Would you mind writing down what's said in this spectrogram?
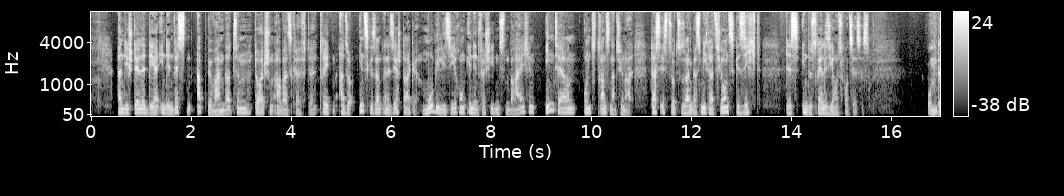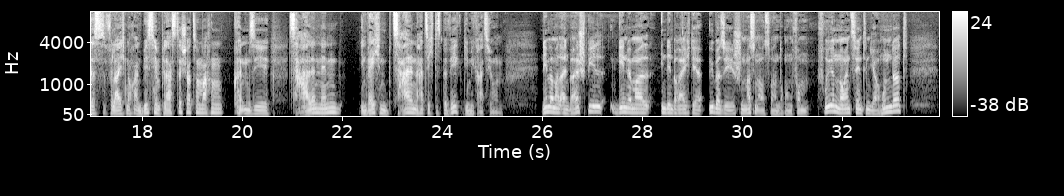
an die Stelle der in den Westen abgewanderten deutschen Arbeitskräfte treten. Also insgesamt eine sehr starke Mobilisierung in den verschiedensten Bereichen, intern und transnational. Das ist sozusagen das Migrationsgesicht des Industrialisierungsprozesses. Um das vielleicht noch ein bisschen plastischer zu machen, Könnten Sie Zahlen nennen? In welchen Zahlen hat sich das bewegt, die Migration? Nehmen wir mal ein Beispiel. Gehen wir mal in den Bereich der überseeischen Massenauswanderung. Vom frühen 19. Jahrhundert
